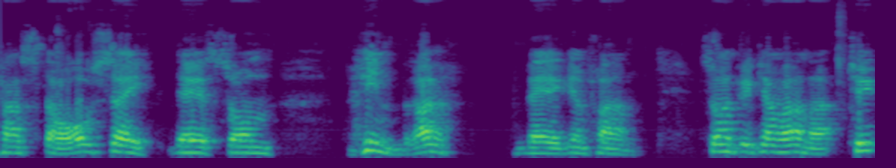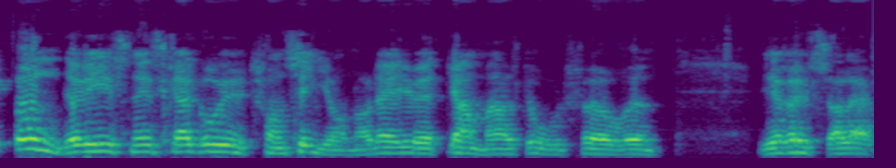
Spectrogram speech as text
kasta av sig det som hindrar vägen fram. Så att vi kan vandra. Ty undervisning ska gå ut från Sion och det är ju ett gammalt ord för, eh, Jerusalem.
